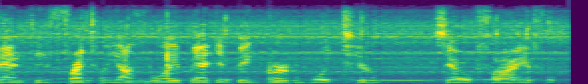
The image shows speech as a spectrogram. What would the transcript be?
Bandit Frontal Young Boy, Bandit Big Burger Boy 205.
